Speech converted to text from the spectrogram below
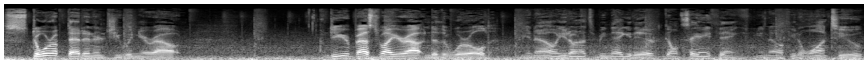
Store up that energy when you're out. Do your best while you're out into the world, you know? You don't have to be negative. Don't say anything, you know, if you don't want to.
